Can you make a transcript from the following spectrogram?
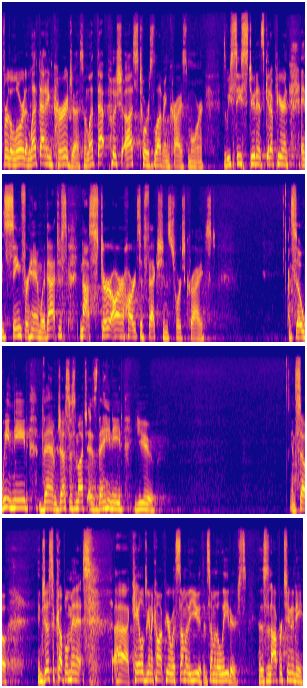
for the Lord and let that encourage us and let that push us towards loving Christ more. As we see students get up here and, and sing for Him, would that just not stir our heart's affections towards Christ? And so we need them just as much as they need you. And so, in just a couple minutes, uh, Caleb's going to come up here with some of the youth and some of the leaders. And this is an opportunity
